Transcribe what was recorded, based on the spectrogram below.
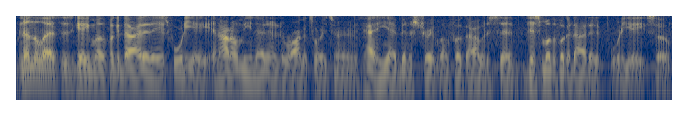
Nonetheless, this gay motherfucker died at age 48, and I don't mean that in a derogatory term. Had he had been a straight motherfucker, I would have said this motherfucker died at 48. So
